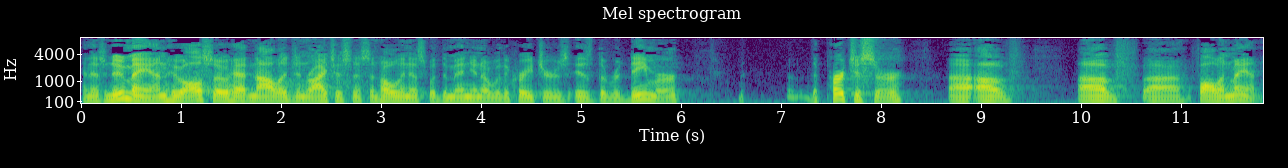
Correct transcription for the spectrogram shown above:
And this new man, who also had knowledge and righteousness and holiness with dominion over the creatures, is the Redeemer, the purchaser uh, of of uh, fallen man.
